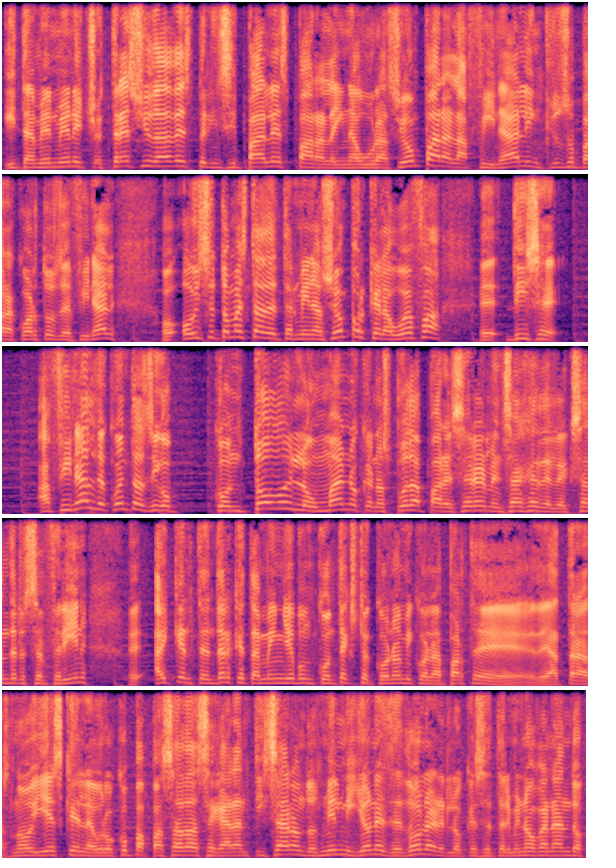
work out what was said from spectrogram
y también me han hecho tres ciudades principales para la inauguración, para la final, incluso para cuartos de final. hoy se toma esta determinación porque la UEFA dice, a final de cuentas, digo, con todo y lo humano que nos pueda parecer el mensaje de Alexander Seferín, eh, hay que entender que también lleva un contexto económico en la parte de, atrás, ¿no? Y es que en la Eurocopa pasada se garantizaron dos mil millones de dólares, lo que se terminó ganando.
